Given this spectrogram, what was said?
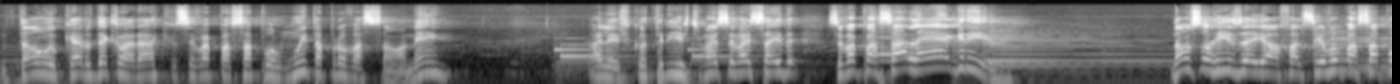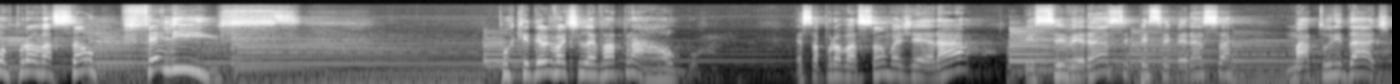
Então eu quero declarar que você vai passar por muita aprovação, amém? Olha aí, ficou triste, mas você vai sair, você vai passar alegre. Dá um sorriso aí, ó. Fala assim: eu vou passar por provação feliz. Porque Deus vai te levar para algo. Essa aprovação vai gerar perseverança e perseverança maturidade.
